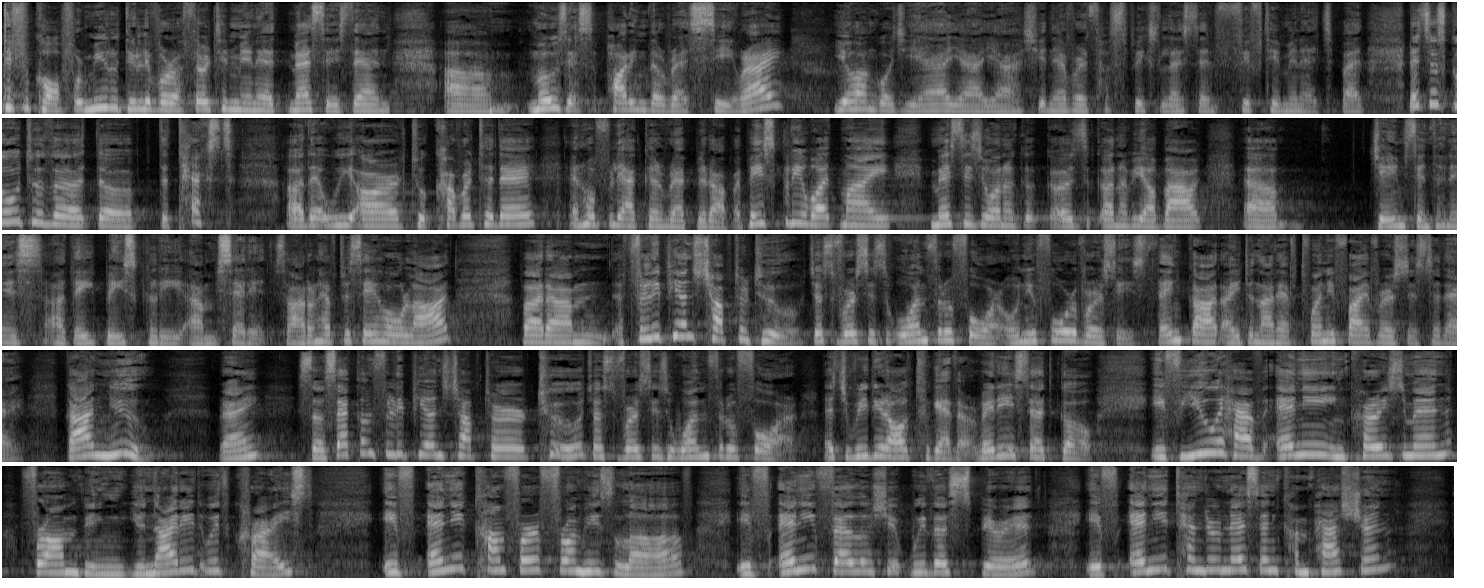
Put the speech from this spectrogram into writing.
difficult for me to deliver a 13 minute message than um, Moses parting the Red Sea, right? Yohan goes, yeah, yeah, yeah. She never speaks less than 15 minutes. But let's just go to the, the, the text uh, that we are to cover today, and hopefully I can wrap it up. Basically, what my message is going to be about, uh, James and Denise, uh, they basically um, said it. So I don't have to say a whole lot. But um, Philippians chapter 2, just verses 1 through 4, only four verses. Thank God I do not have 25 verses today. God knew, right? So second Philippians chapter 2, just verses 1 through 4. Let's read it all together. Ready, set, go. If you have any encouragement from being united with Christ, if any comfort from his love, if any fellowship with the Spirit, if any tenderness and compassion,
